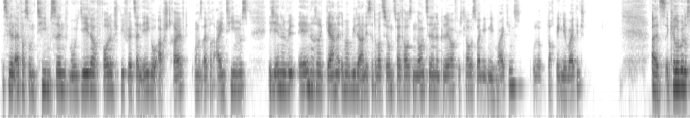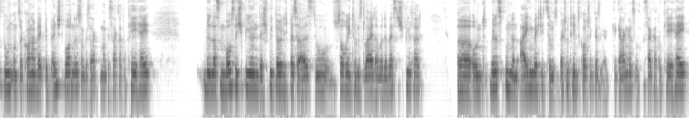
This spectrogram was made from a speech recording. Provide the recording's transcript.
dass wir halt einfach so ein Team sind, wo jeder vor dem Spielfeld sein Ego abstreift und es einfach ein Team ist. Ich erinnere, erinnere, gerne immer wieder an die Situation 2019 in den Playoff. Ich glaube, es war gegen die Vikings oder doch gegen die Vikings. Als Killer Witherspoon, unser Cornerback, gebencht worden ist und gesagt, man gesagt hat, okay, hey, wir lassen Mosley spielen, der spielt deutlich besser als du. Sorry, tut uns leid, aber der Beste spielt halt. Äh, und Witherspoon dann eigenmächtig zum Special Teams Coaching gegangen ist und gesagt hat, okay, hey,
